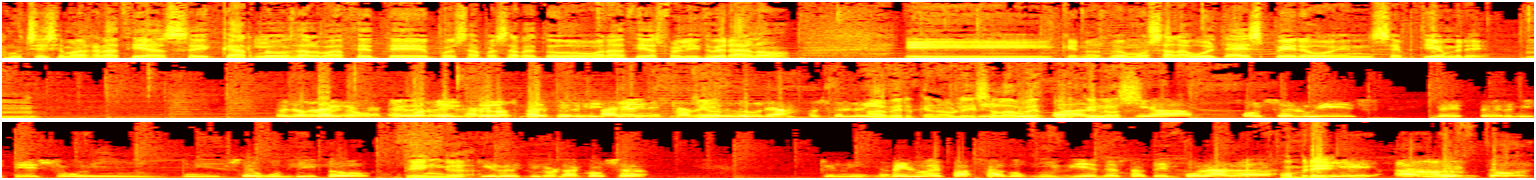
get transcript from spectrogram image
Muchísimas gracias, eh, Carlos de Albacete. Pues a pesar de todo, gracias, feliz verano y que nos vemos a la vuelta, espero, en septiembre. ¿Mm? Bueno, gracias Bueno, a ti por eh, dejarnos me- me participar en permitís- esta yo- aventura, José Luis. A ver, que no habléis a la vez porque nos... Alicia, José Luis, ¿me permitís un, un segundito? Venga. Que quiero decir una cosa. Que me lo he pasado muy bien esta temporada. Hombre. Y atentos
